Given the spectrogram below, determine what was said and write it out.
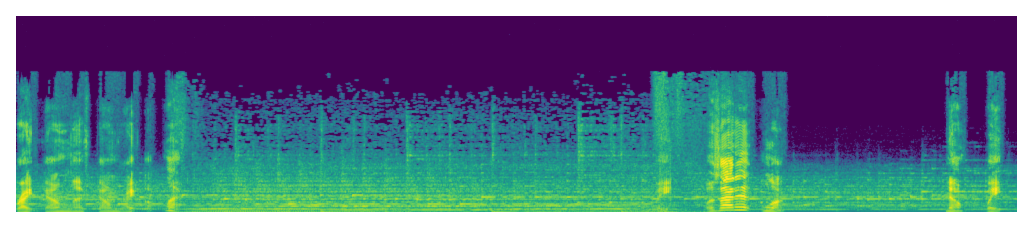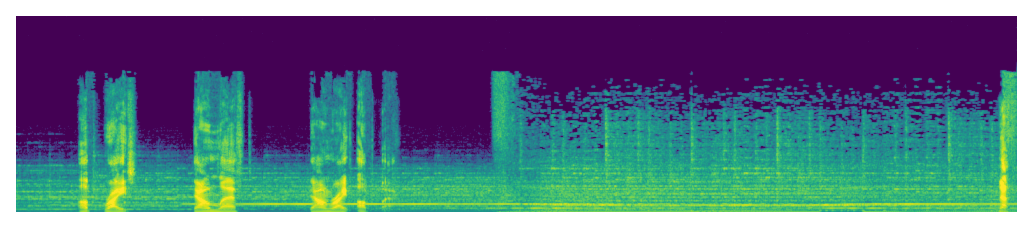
right, down, left, down, right, up, left. Was that it? Hold on. No, wait. Up, right, down, left, down, right, up, left. Nothing.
